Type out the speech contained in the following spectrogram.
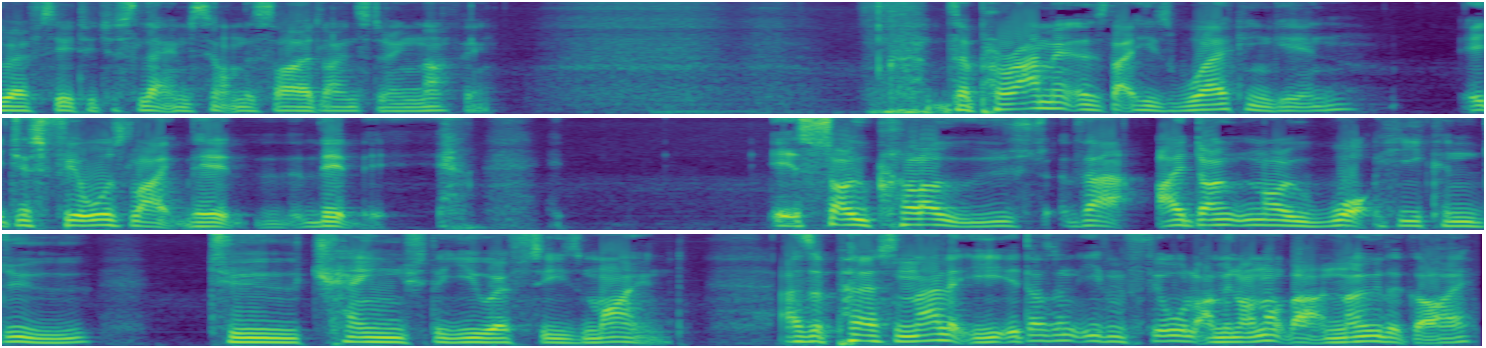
UFC to just let him sit on the sidelines doing nothing. The parameters that he's working in, it just feels like the the it's so closed that I don't know what he can do to change the UFC's mind. As a personality, it doesn't even feel. I mean, I'm not that I know the guy,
